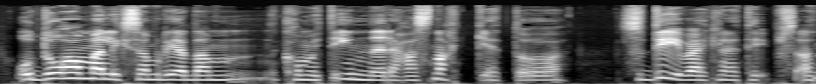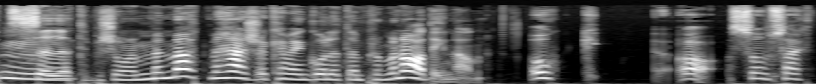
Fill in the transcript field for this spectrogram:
Och då har man liksom redan kommit in i det här snacket och så det är verkligen ett tips att Mm. säga till personen men möt mig här så kan vi gå en liten promenad innan. Och ja, som sagt,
